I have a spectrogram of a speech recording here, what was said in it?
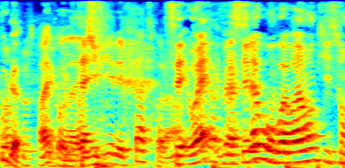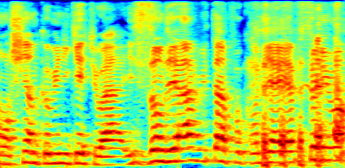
Cool. Ouais, qu'on a essuyé les plâtres là. C'est ouais, bah, c'est là où on voit vraiment qu'ils sont en chien de communiquer, tu vois. Ils se sont dit ah putain, faut qu'on y aille absolument.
